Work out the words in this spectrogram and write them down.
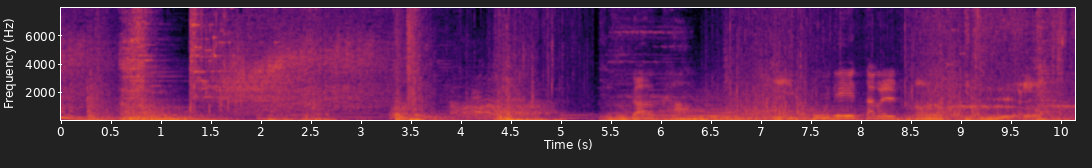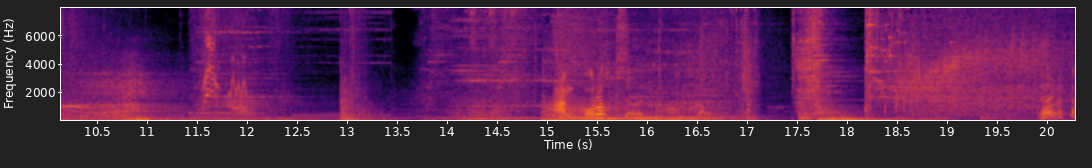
호남 누가 감히 이 고대의 땅을 더럽히는 암 그렇트. 그렇트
